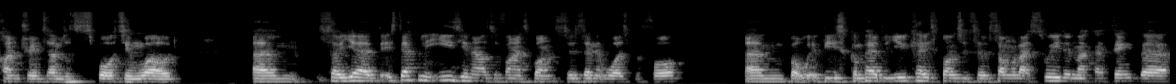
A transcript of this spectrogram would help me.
country in terms of the sporting world. Um, so yeah, it's definitely easier now to find sponsors than it was before. Um, but if you compare the UK sponsor to someone like Sweden, like I think the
